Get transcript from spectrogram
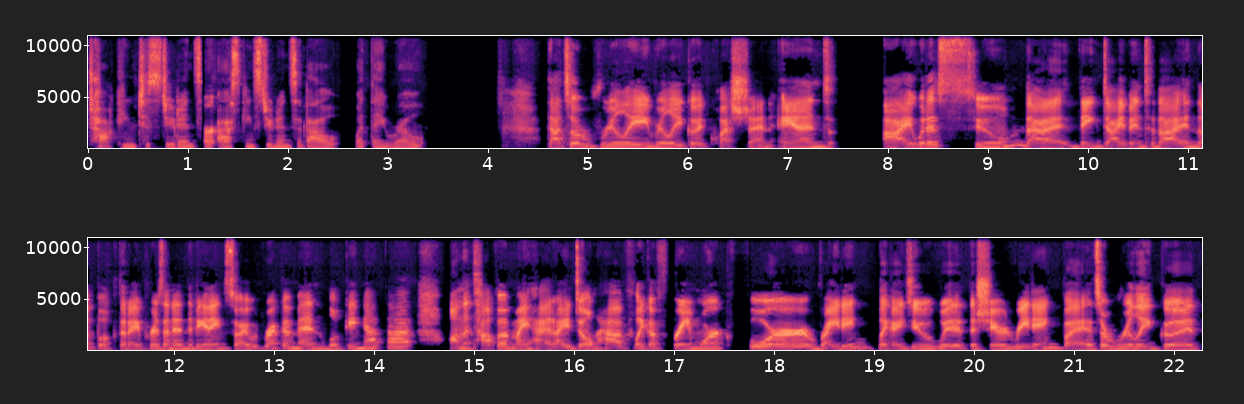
talking to students or asking students about what they wrote? That's a really, really good question. And I would assume that they dive into that in the book that I presented in the beginning. So I would recommend looking at that. On the top of my head, I don't have like a framework for writing like I do with the shared reading, but it's a really good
